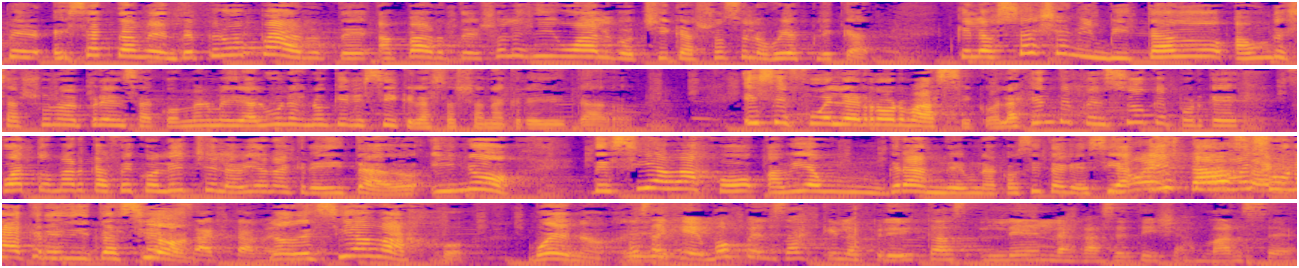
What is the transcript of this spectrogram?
Pero, exactamente, pero aparte, aparte, yo les digo algo, chicas, yo se los voy a explicar. Que los hayan invitado a un desayuno de prensa a comer medialunas no quiere decir que las hayan acreditado. Ese fue el error básico. La gente pensó que porque fue a tomar café con leche le habían acreditado. Y no, decía abajo, había un grande, una cosita que decía, No esto no es una acreditación. Exactamente. Lo decía abajo. Bueno, Pasa eh, que vos pensás que los periodistas leen las gacetillas, Marce.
